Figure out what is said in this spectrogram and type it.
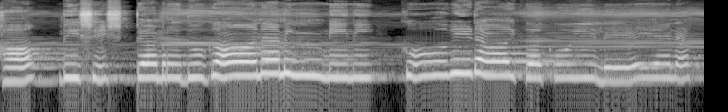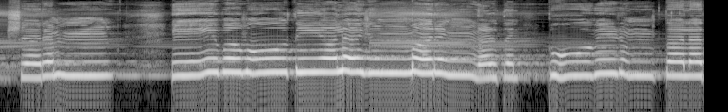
ഹാ വിശിഷ്ട മൃദുഗാനമിന്നിനി കോവിടായ്ക കുയിലേയനക്ഷരം ഏവമോതി മരങ്ങൾ തൻ പൂവിടും തല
